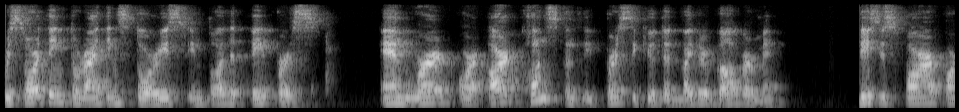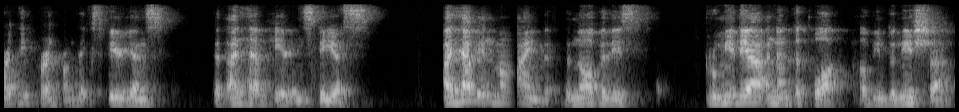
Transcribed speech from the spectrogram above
resorting to writing stories in toilet papers, and were or are constantly persecuted by their government. This is far, far different from the experience that I have here in STIAS. I have in mind the novelist Pramoedya Ananta Toer of Indonesia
